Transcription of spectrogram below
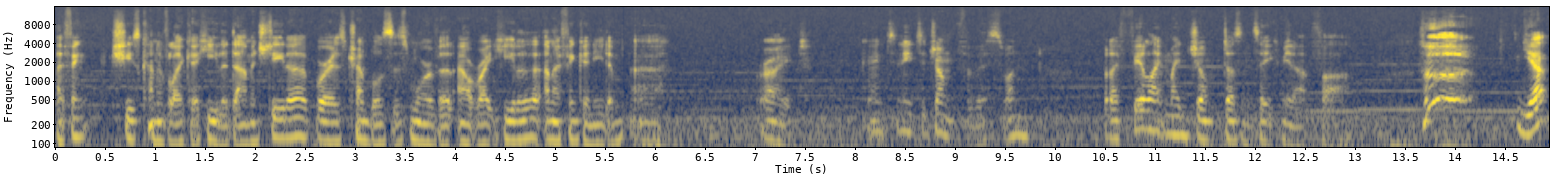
I think she's kind of like a healer damage dealer, whereas Trembles is more of an outright healer, and I think I need him. Uh, right. Going to need to jump for this one, but I feel like my jump doesn't take me that far. yep,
